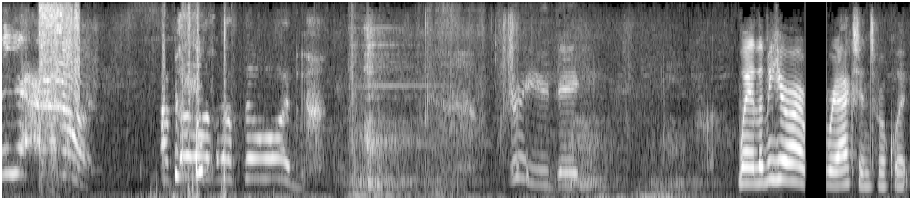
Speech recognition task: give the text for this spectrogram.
Yeah! I fell off and I still won. Screw you, Jake. Wait, let me hear our reactions real quick.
